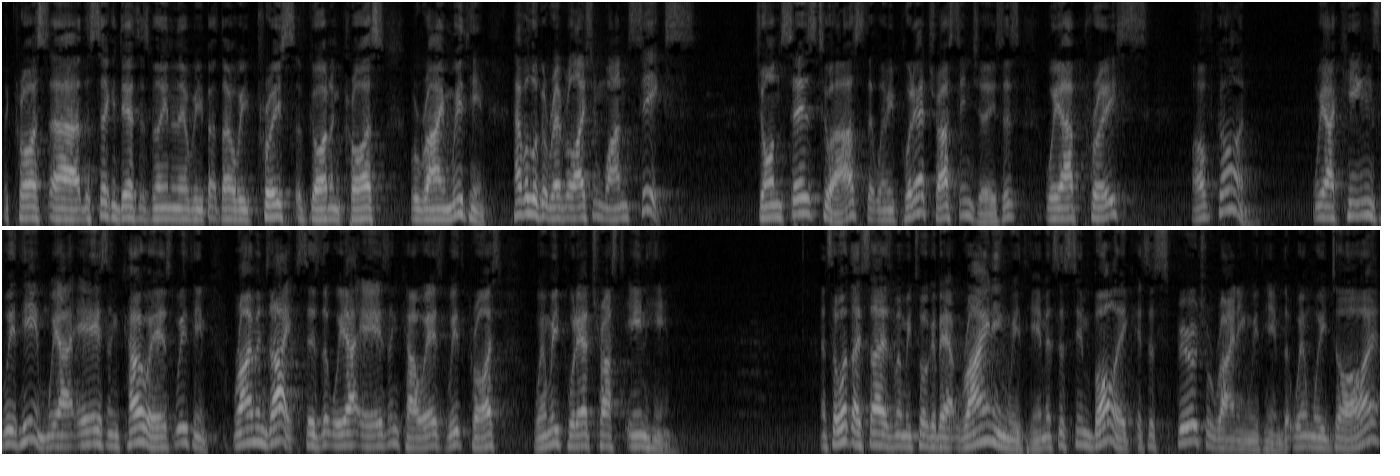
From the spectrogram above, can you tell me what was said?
the Christ, uh, the second death has been and there will be, but they will be priests of God and Christ will reign with him. Have a look at Revelation 1 6. John says to us that when we put our trust in Jesus, we are priests of God. We are kings with him. We are heirs and co-heirs with him. Romans 8 says that we are heirs and co-heirs with Christ when we put our trust in him. And so what they say is when we talk about reigning with him, it's a symbolic, it's a spiritual reigning with him. That when we die,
